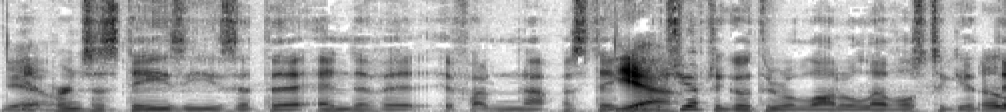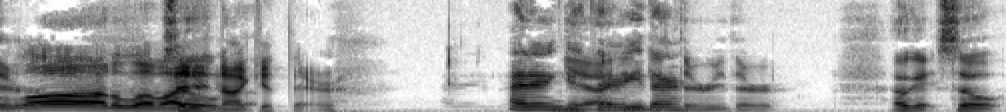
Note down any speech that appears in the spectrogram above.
Yeah. Yeah. Princess Daisy is at the end of it, if I'm not mistaken. Yeah. But you have to go through a lot of levels to get a there. A lot of love. I did not get there. I didn't get yeah, there I didn't either. get there either. Okay, so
